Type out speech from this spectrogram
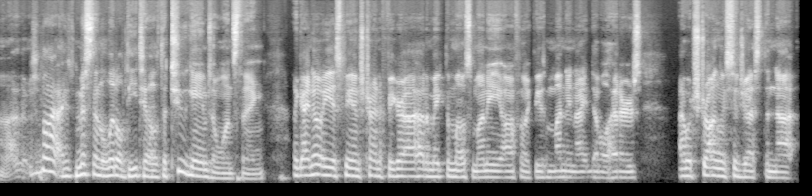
Uh, there was a lot. I was missing a little detail. The two games at once thing. Like I know ESPN's trying to figure out how to make the most money off of like these Monday night double headers. I would strongly suggest the not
